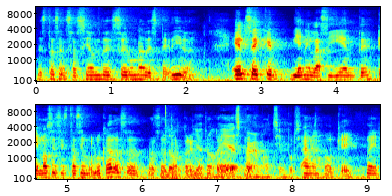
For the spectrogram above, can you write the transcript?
de esta sensación de ser una despedida. Él sé que viene la siguiente, que no sé si estás involucrado, a hacer no, otra pregunta. Ya, no, ya es Paramount, 100%. Ah, ok, bueno.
